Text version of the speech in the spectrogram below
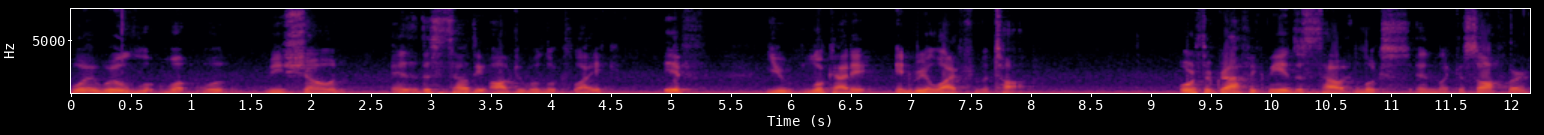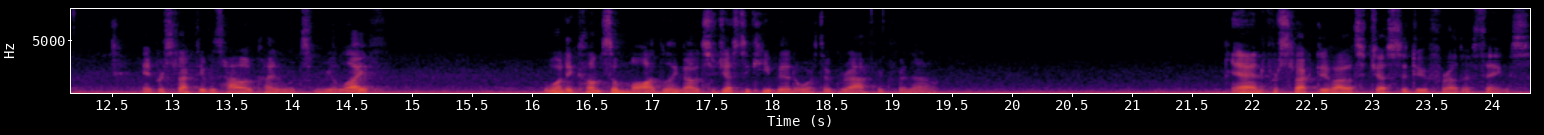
what will what will be shown is this is how the object will look like if you look at it in real life from the top. Orthographic means this is how it looks in like a software, and perspective is how it kind of looks in real life. When it comes to modeling, I would suggest to keep it orthographic for now. And perspective, I would suggest to do for other things.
